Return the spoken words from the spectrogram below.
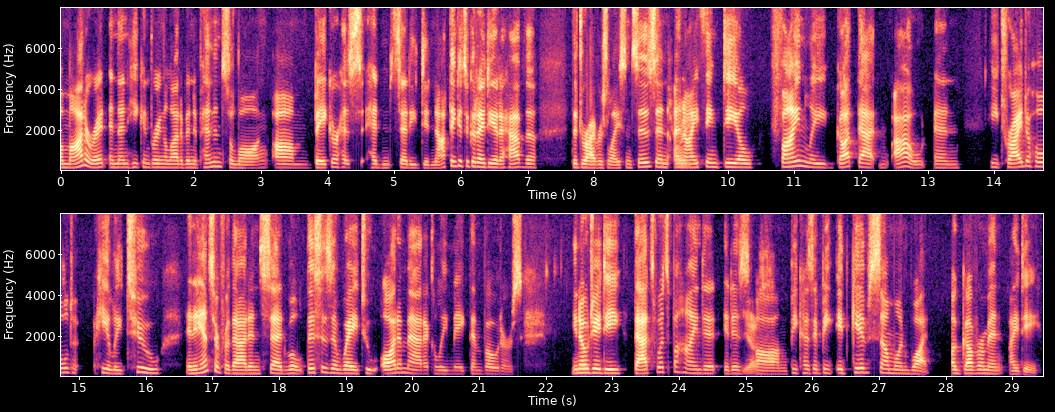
a moderate, and then he can bring a lot of independence along. Um, Baker has had said he did not think it's a good idea to have the the driver's licenses, and right. and I think Diehl finally got that out, and he tried to hold Healey to an answer for that and said, well, this is a way to automatically make them voters. You know, JD, that's what's behind it. It is yes. um, because it be, it gives someone what a government ID.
